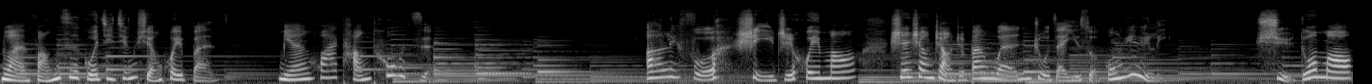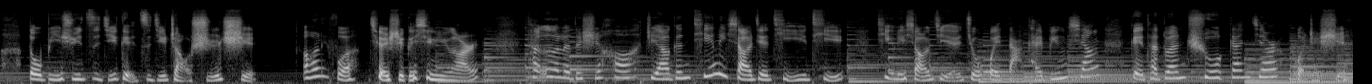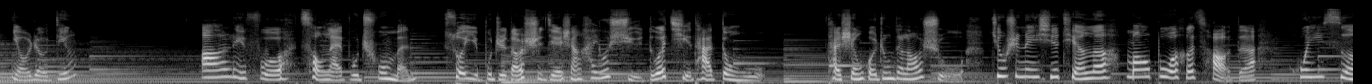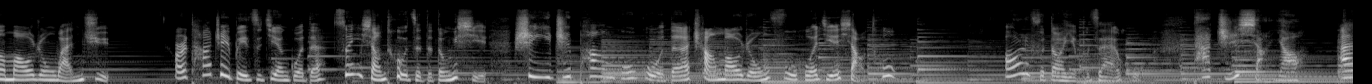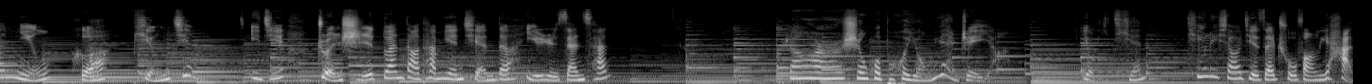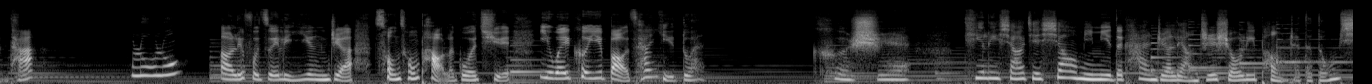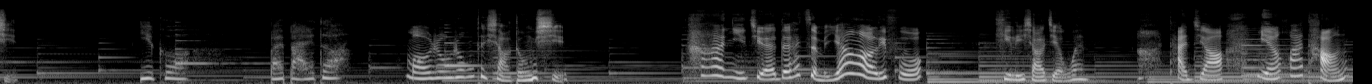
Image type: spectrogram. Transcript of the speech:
暖房子国际精选绘本《棉花糖兔子》。奥利弗是一只灰猫，身上长着斑纹，住在一所公寓里。许多猫都必须自己给自己找食吃，奥利弗却是个幸运儿。他饿了的时候，只要跟提莉小姐提一提，提莉小姐就会打开冰箱，给他端出干尖儿或者是牛肉丁。奥利弗从来不出门，所以不知道世界上还有许多其他动物。他生活中的老鼠就是那些填了猫薄荷草的灰色毛绒玩具。而他这辈子见过的最像兔子的东西，是一只胖鼓鼓的长毛绒复活节小兔。奥利弗倒也不在乎，他只想要安宁和平静，以及准时端到他面前的一日三餐。然而，生活不会永远这样。有一天，提莉小姐在厨房里喊他：“噜噜。”奥利弗嘴里应着，匆匆跑了过去，以为可以饱餐一顿。可是，提莉小姐笑眯眯地看着两只手里捧着的东西，一个白白的、毛茸茸的小东西。哈，你觉得怎么样，奥利弗？提里小姐问。啊，它叫棉花糖。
